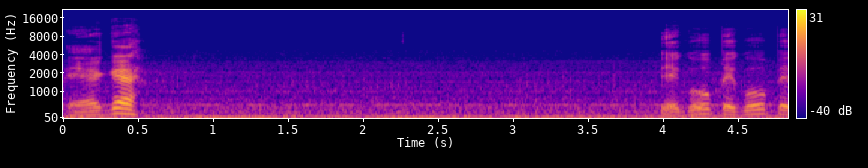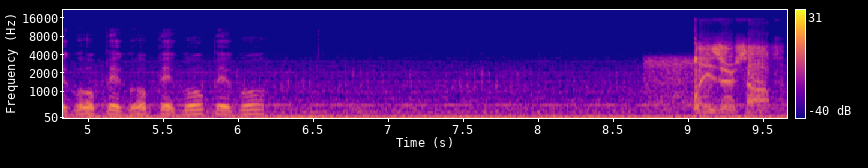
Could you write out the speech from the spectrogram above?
Pega. Pegou, pegou, pegou, pegou, pegou, pegou. Lasers off.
